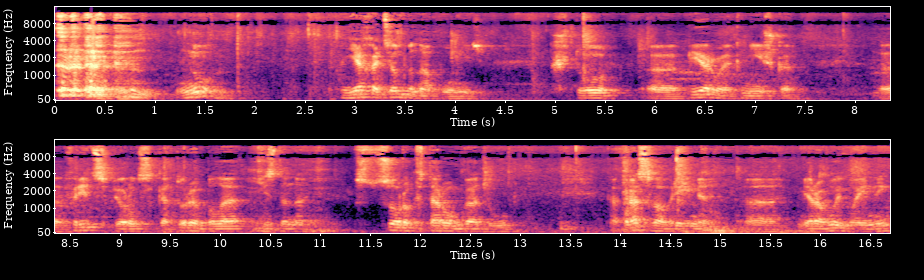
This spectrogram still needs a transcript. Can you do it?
ну, я хотел бы напомнить, что э, первая книжка э, Фриц Перлс, которая была издана в 1942 году, как раз во время э, мировой войны,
